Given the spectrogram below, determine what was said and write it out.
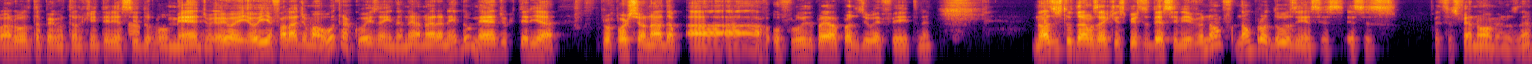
o Haroldo está perguntando quem teria ah, sido ah, o médium. Eu, eu ia falar de uma outra coisa ainda, né? Não era nem do médium que teria proporcionado a, a, a, o fluido para produzir o efeito, né? Nós estudamos aí que espíritos desse nível não, não produzem esses, esses, esses fenômenos, né?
